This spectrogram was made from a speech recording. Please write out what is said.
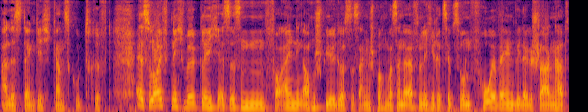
alles, denke ich, ganz gut trifft. Es läuft nicht wirklich. Es ist ein, vor allen Dingen auch ein Spiel, du hast es angesprochen, was in der öffentlichen Rezeption hohe Wellen wieder geschlagen hat,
